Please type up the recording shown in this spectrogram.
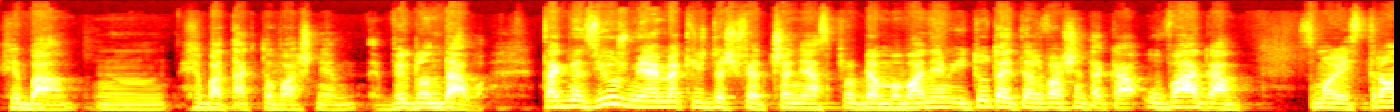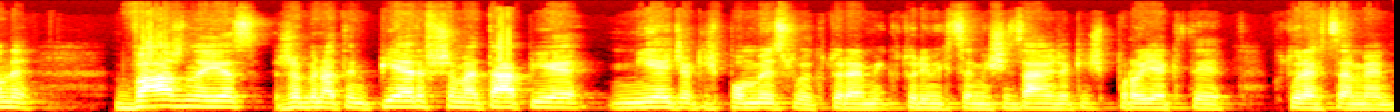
chyba, hmm, chyba tak to właśnie wyglądało. Tak więc już miałem jakieś doświadczenia z programowaniem i tutaj też właśnie taka uwaga z mojej strony, Ważne jest, żeby na tym pierwszym etapie mieć jakieś pomysły, którymi, którymi chcemy się zająć, jakieś projekty, które chcemy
